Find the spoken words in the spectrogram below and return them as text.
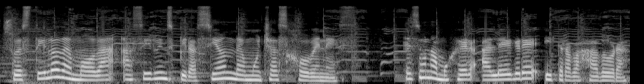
Su estilo de moda ha sido inspiración de muchas jóvenes. Es una mujer alegre y trabajadora.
